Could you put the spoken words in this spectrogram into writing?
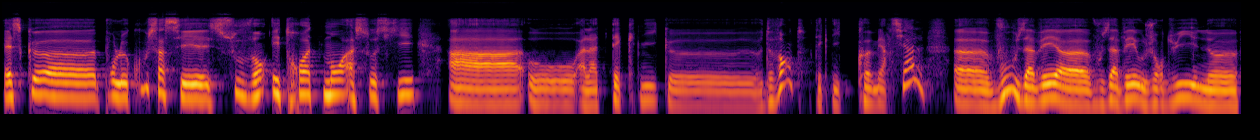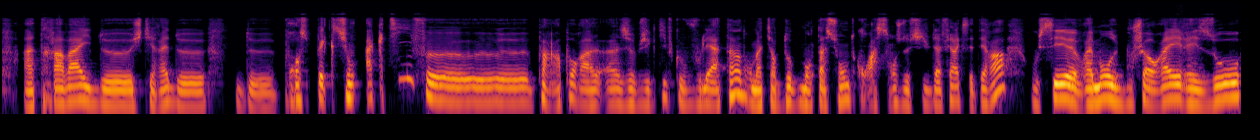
Est-ce que euh, pour le coup, ça c'est souvent étroitement associé à, au, à la technique euh, de vente, technique commerciale euh, Vous, avez, euh, vous avez aujourd'hui un travail de, je dirais, de, de prospection actif euh, par rapport à, à les objectifs que vous voulez atteindre en matière d'augmentation, de croissance de chiffre d'affaires, etc. Ou c'est vraiment bouche à oreille, réseau,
